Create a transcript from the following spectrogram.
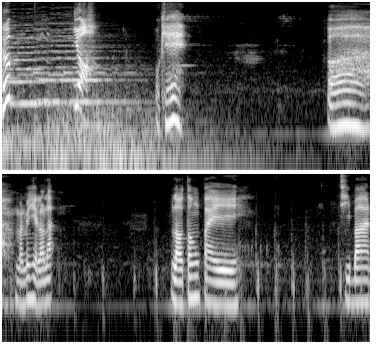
ฮึบย่อโอเคเออมันไม่เห็นแล้วละ เราต้องไปที่บ้าน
